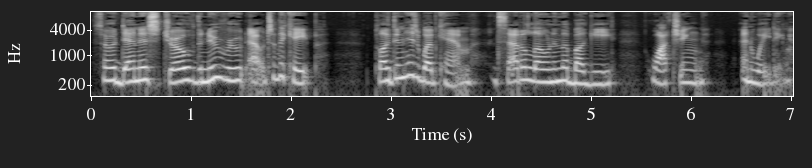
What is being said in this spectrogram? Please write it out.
So Dennis drove the new route out to the Cape, plugged in his webcam, and sat alone in the buggy, watching and waiting.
